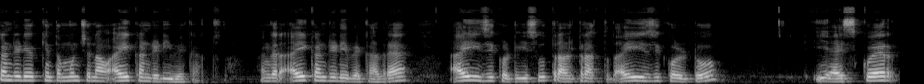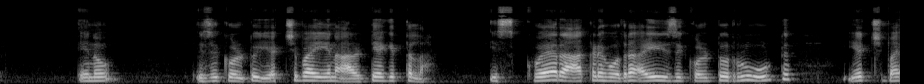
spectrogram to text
ಕಂಡುಹಿಡಿಯೋಕ್ಕಿಂತ ಮುಂಚೆ ನಾವು ಐ ಕಂಡುಹಿಡಿಬೇಕಾಗ್ತದೆ. ಹಂಗಾರೆ ಐ ಕಂಡುಹಿಡಿಬೇಕಾದ್ರೆ ಐ ಈಸ್ ಈಕ್ವಲ್ ಟು ಈ ಸೂತ್ರ ಅಲ್ಟ್ರ್ ಆಗ್ತದೆ. ಐ ಈಸ್ ಈಕ್ವಲ್ ಟು ಈ ಐ ಸ್ಕ್ವೇರ್ ಏನು? Is equal to H by ಏನು ಆರ್ ಟಿ ಆಗಿತ್ತಲ್ಲ. ಈ ಸ್ಕ್ವೇರ್ ಆ ಕಡೆ ಹೋದರೆ I is equal to root H by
